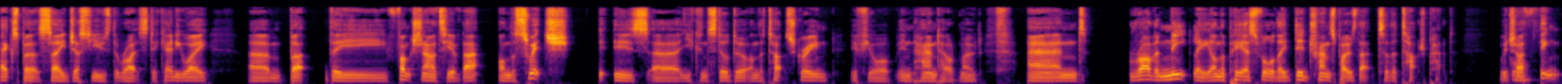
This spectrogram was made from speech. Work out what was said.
experts say just use the right stick anyway. Um, but the functionality of that on the Switch is uh, you can still do it on the touchscreen if you're in handheld mode. And rather neatly on the PS4, they did transpose that to the touchpad, which I think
